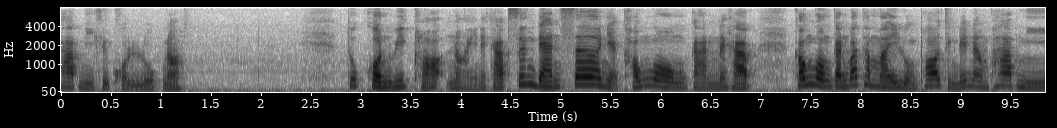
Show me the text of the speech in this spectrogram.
ภาพนี้คือขนลุกเนาะทุกคนวิเคราะห์หน่อยนะครับ ซึ่งแดนเซอร์เนี่ยเขางงกันนะครับเขางงกันว่าทำไมหลวงพ่อถึงได้นำภาพนี้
